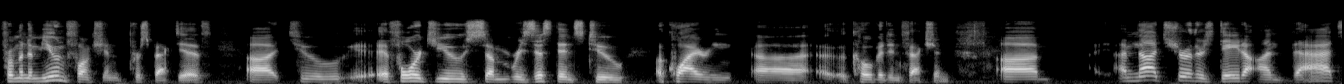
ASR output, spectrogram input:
from an immune function perspective uh, to afford you some resistance to acquiring uh, a COVID infection. Um, I'm not sure there's data on that.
